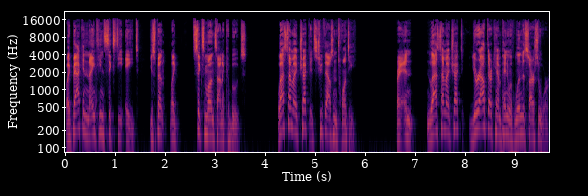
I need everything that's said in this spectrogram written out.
Like back in 1968, you spent like six months on a kibbutz. Last time I checked, it's 2020. Right? And last time I checked, you're out there campaigning with Linda Sarsour.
